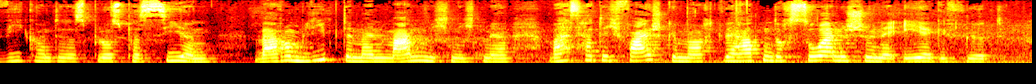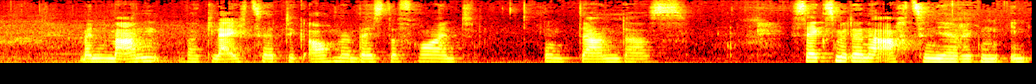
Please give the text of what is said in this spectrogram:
Wie konnte das bloß passieren? Warum liebte mein Mann mich nicht mehr? Was hatte ich falsch gemacht? Wir hatten doch so eine schöne Ehe geführt. Mein Mann war gleichzeitig auch mein bester Freund. Und dann das. Sex mit einer 18-Jährigen in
